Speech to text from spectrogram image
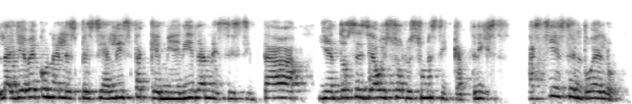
la llevé con el especialista que mi herida necesitaba y entonces ya hoy solo es una cicatriz. Así es el duelo.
